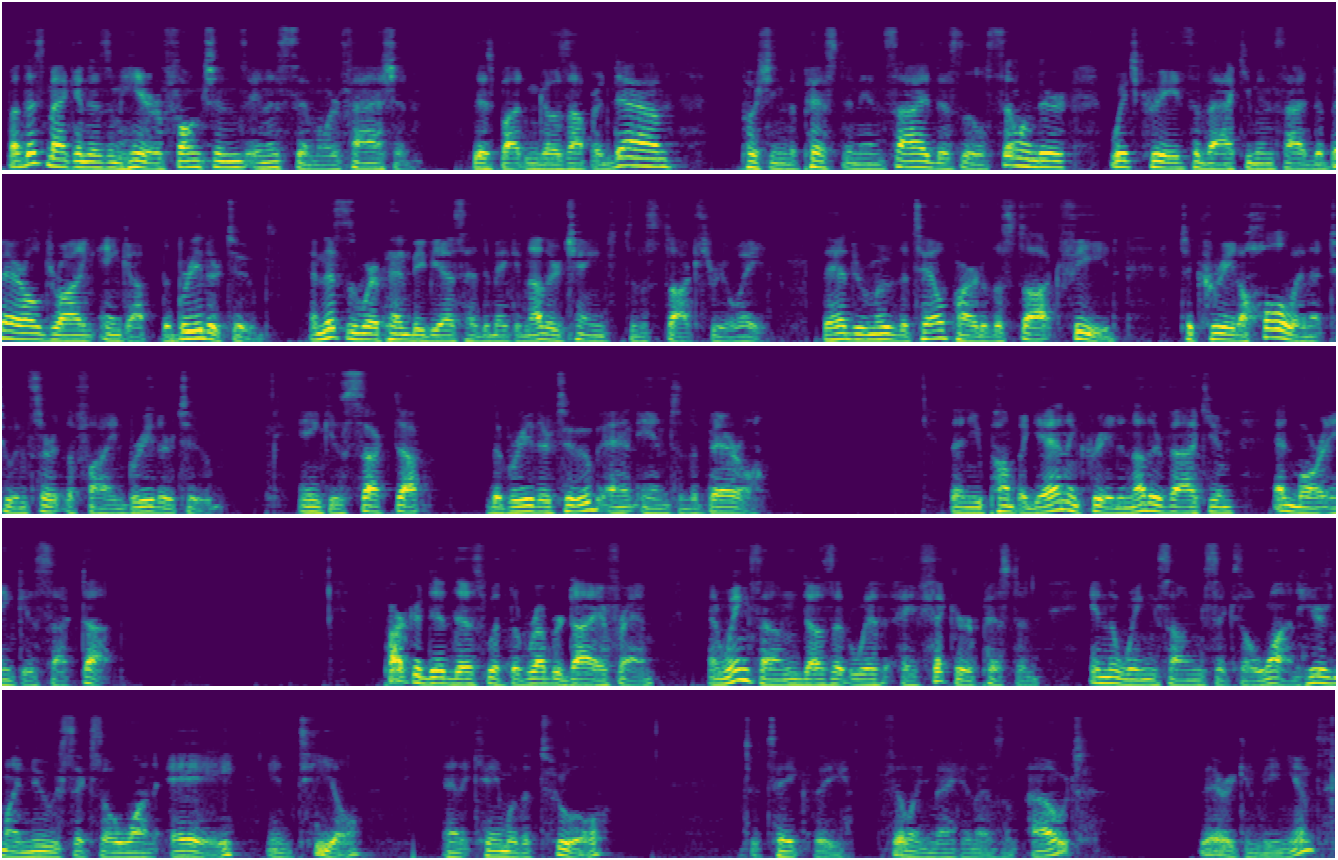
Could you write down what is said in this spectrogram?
But this mechanism here functions in a similar fashion. This button goes up and down, pushing the piston inside this little cylinder, which creates the vacuum inside the barrel, drawing ink up the breather tube. And this is where Pen BBS had to make another change to the stock 308. They had to remove the tail part of the stock feed to create a hole in it to insert the fine breather tube. Ink is sucked up the breather tube and into the barrel. Then you pump again and create another vacuum and more ink is sucked up. Parker did this with the rubber diaphragm and Wingsung does it with a thicker piston in the Wingsung 601. Here's my new 601A in teal, and it came with a tool to take the filling mechanism out. Very convenient.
